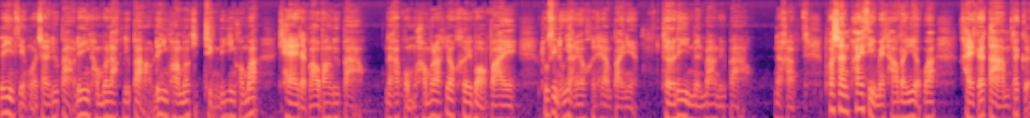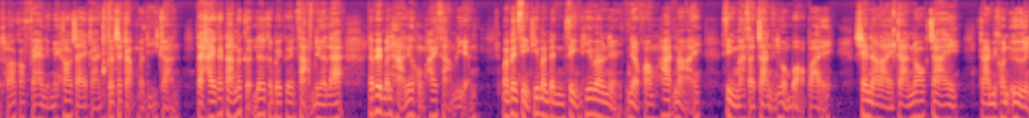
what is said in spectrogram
ได้ยินเสียงหัวใจหรือเปล่า ได้ยินคำว่ารักหรือเปล่า ได้ยินความว่าคิดถึง ได้ยินคำว่าแคร์จากเราบ้างหรือเปล่านะครับผมคำว่ารักที่เราเคยบอกไป ทุกสิ่งทุกอย่างที่เราเคยทำไปเนี่ย เธอได้ยินมันบ้างหรือเปล่านะครับ เพราะฉะนั้นไพ่สีไม้เท้าใบนี้บอกว่าใครก็ตามถ้าเกิดทะเลาะกับแฟนหรือไม่เข้าใจกัน ก็จะกลับมาดีกัน แต่ใครก็ตามถ้าเกิดเลิกกันไปเกิน 3 เดือนแล้ว และเป็นปัญหาเรื่องของไพ่สามเหรียญ มันเป็นสิ่งที่มันเป็นสิ่งที่มันเนี่ยเหนือความคาดหมาย สิ่งมหัศจรรย์อย่างที่ผมบอกไป เช่นอะไร การนอกใจ การมีคนอื่น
